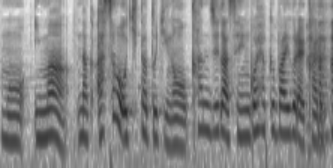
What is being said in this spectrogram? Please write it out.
もう今なんか朝起きた時の感じが1500倍ぐらい軽い。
